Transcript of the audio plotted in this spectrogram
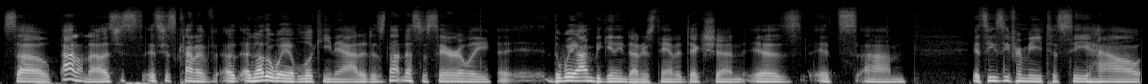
So I don't know. It's just it's just kind of a, another way of looking at it. It's not necessarily uh, the way I'm beginning to understand addiction. Is it's um, it's easy for me to see how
